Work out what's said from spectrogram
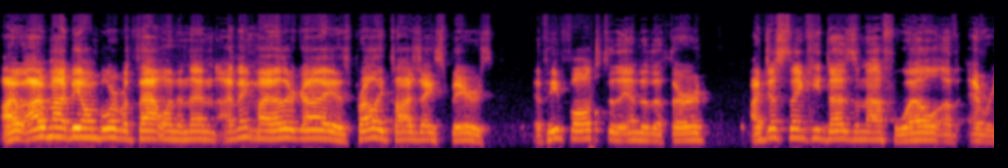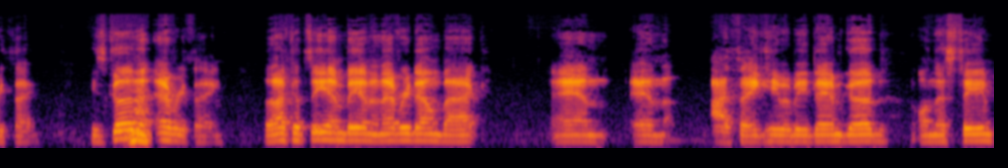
I, I might be on board with that one. And then I think my other guy is probably Tyjae Spears. If he falls to the end of the third, I just think he does enough well of everything. He's good mm-hmm. at everything that I could see him being an every down back. And and I think he would be damn good on this team.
